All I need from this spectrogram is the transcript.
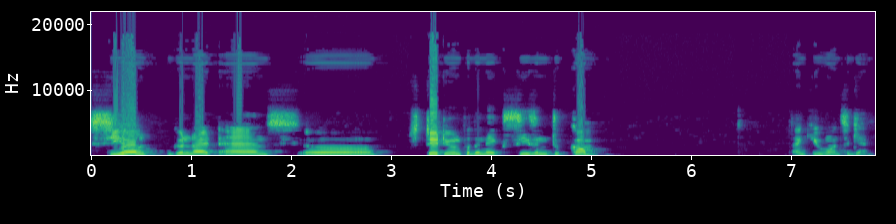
see y'all good night and uh, stay tuned for the next season to come. Thank you once again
